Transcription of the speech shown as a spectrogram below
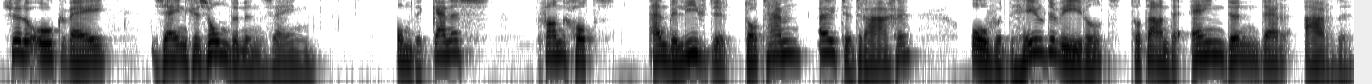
zullen ook wij zijn gezondenen zijn, om de kennis van God en de liefde tot Hem uit te dragen over de hele wereld tot aan de einden der aarde.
